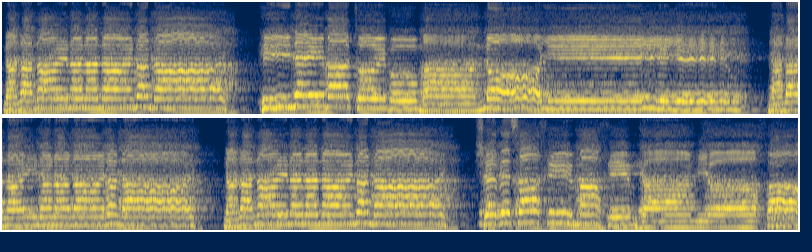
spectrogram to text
na na na na na na na na Hine ma toivu ma no Na na na na na na na na Na na na na na na na na Shebes achim achim gam yochad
